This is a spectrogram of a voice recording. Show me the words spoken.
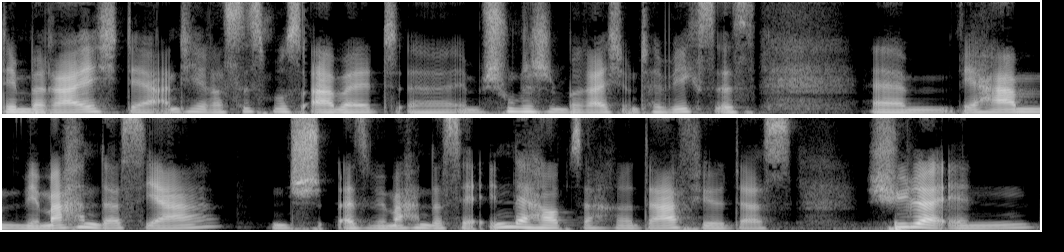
dem Bereich der Antirassismusarbeit äh, im schulischen Bereich unterwegs ist. Ähm, wir haben, wir machen das ja, also wir machen das ja in der Hauptsache dafür, dass SchülerInnen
